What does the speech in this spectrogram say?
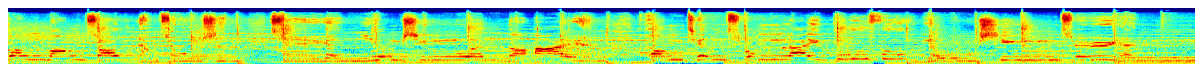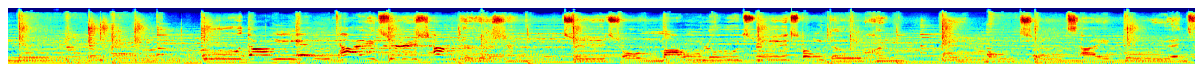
光芒照亮众生，只愿用心温暖爱人。皇天从来不负有心之人，不当年台之上的神，只做茅庐之中的魂，美梦就在不远处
